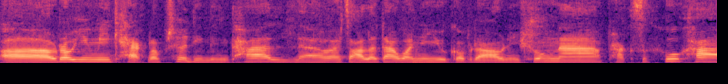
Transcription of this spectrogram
เอ่อเรายังมีแขกรับเชิญอีกหนึ่งท่าน แล้วอาจารย์ระดาวันยังอยู่กับเราในช่วงหน้าพักสักครู่ค่ะค่ะ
